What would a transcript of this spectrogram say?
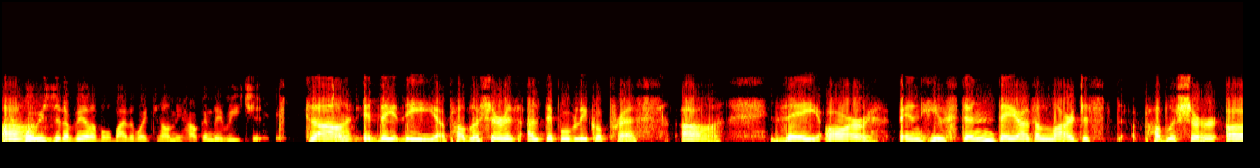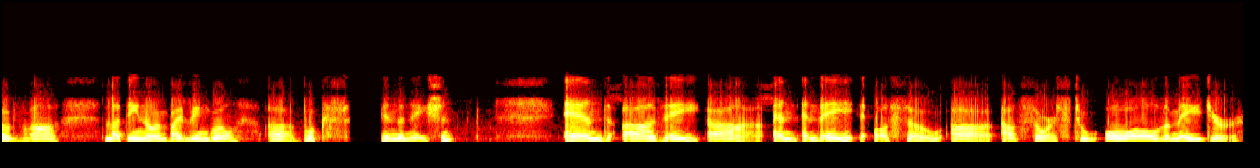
uh, where is it available by the way tell me how can they reach it Uh, it, the the uh, publisher is Arte Publico Press. Uh, they are in Houston. They are the largest publisher of uh, Latino and bilingual uh, books in the nation, and uh, they uh, and and they also uh, outsource to all the major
